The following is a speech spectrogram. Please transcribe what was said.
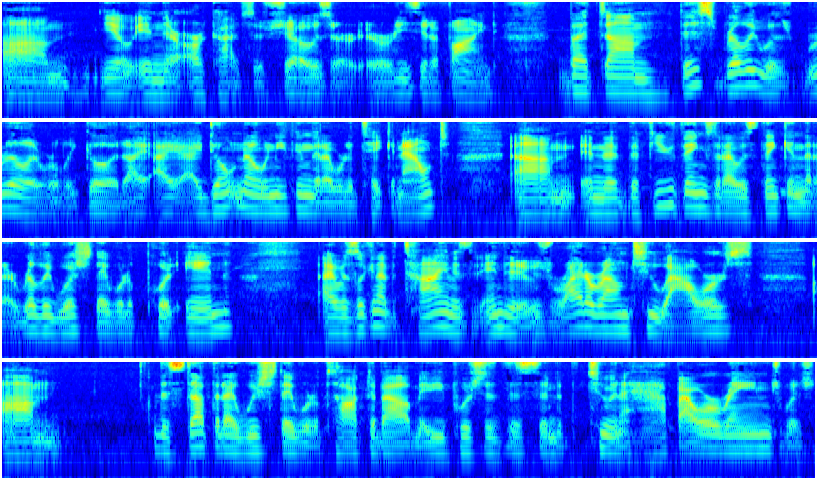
um, you know, in their archives of shows or, or easy to find. But um, this really was really really good. I, I, I don't know anything that I would have taken out, um, and the the few things that I was thinking that I really wish they would have put in. I was looking at the time as it ended. It was right around two hours. Um, the stuff that I wish they would have talked about maybe pushes this into the two and a half hour range, which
